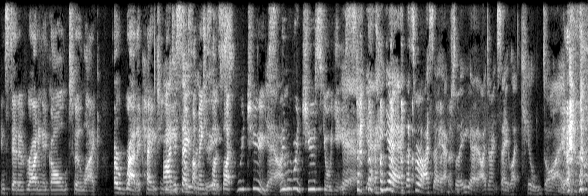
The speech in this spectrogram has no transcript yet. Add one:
instead of writing a goal to like eradicate yeast I just say or something, so it's like reduce. Yeah, we will reduce your yeast. Yeah, yeah, yeah. That's what I say actually. Yeah, I don't say like kill, die. yeah.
